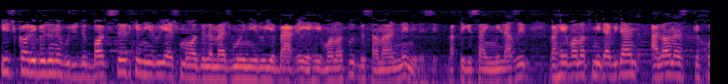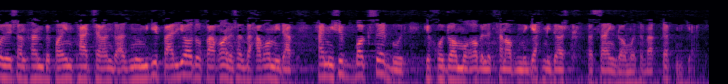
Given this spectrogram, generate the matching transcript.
هیچ کاری بدون وجود باکسر که نیرویش معادل مجموع نیروی بقیه حیوانات بود به ثمر نمی‌رسید. وقتی که سنگ میلغزید و حیوانات میدویدند الان است که خودشان هم به پایین پرت شوند و از نومیدی فریاد و فقانشان به هوا می‌رفت. همیشه باکسر بود که خود را مقابل تناب نگه میداشت و سنگ را متوقف می‌کرد.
